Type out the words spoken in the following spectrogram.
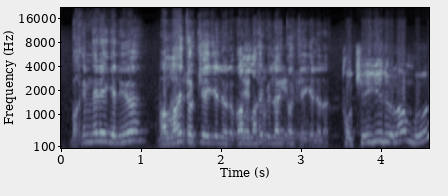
Bakayım nereye geliyor? Vallahi Toki'ye geliyorlar. Vallahi billahi. Toki'ye geliyorlar. Toki'ye geliyor lan bu.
